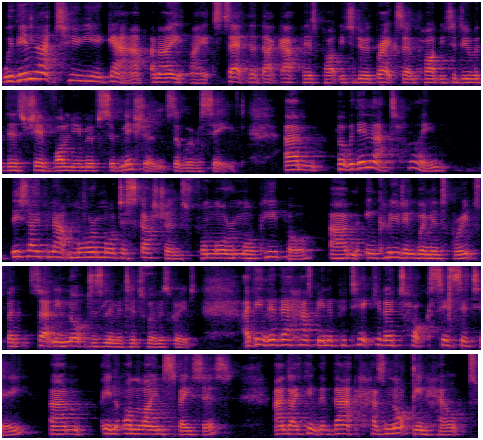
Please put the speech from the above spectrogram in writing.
Within that two year gap, and I, I, accept that that gap is partly to do with Brexit and partly to do with the sheer volume of submissions that were received. Um, but within that time, this opened out more and more discussions for more and more people, um, including women's groups, but certainly not just limited to women's groups. I think that there has been a particular toxicity um, in online spaces. And I think that that has not been helped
